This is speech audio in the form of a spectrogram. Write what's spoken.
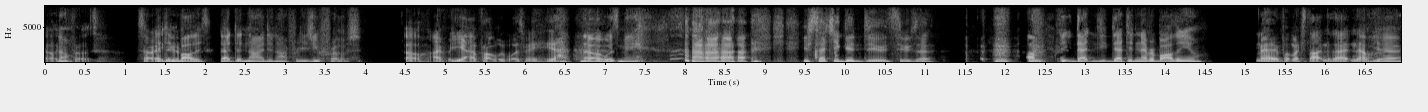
Oh, No. you froze. Sorry, That didn't bother froze. that did no, I did not freeze. You froze. Oh, I yeah, it probably was me. Yeah. No, it was me. You're such a good dude, Souza. Um, that that didn't ever bother you? I didn't put much thought into that. No. Yeah,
